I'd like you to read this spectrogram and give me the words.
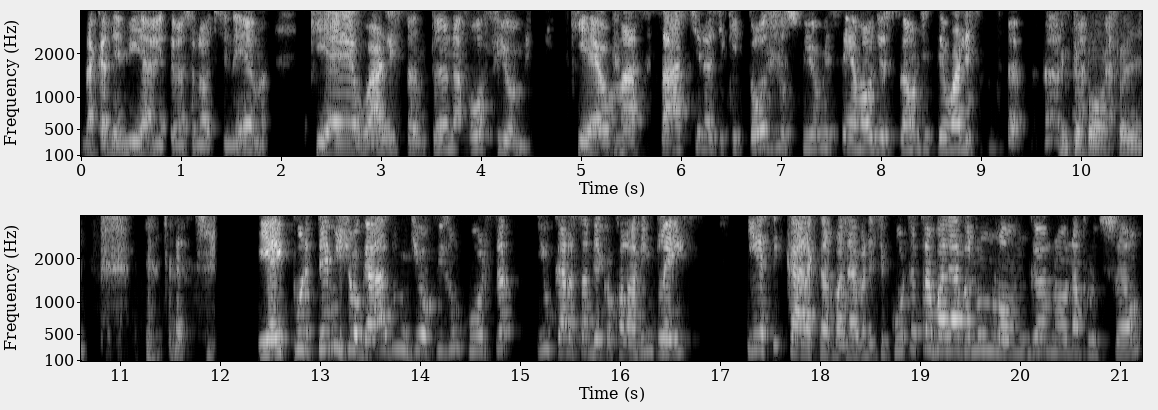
da Academia Internacional de Cinema, que é o Arlie Santana, o filme, que é uma sátira de que todos os filmes têm a maldição de ter o Arlie Santana. Muito bom isso aí. E aí, por ter me jogado, um dia eu fiz um curta e o cara sabia que eu falava inglês. E esse cara que trabalhava nesse curta trabalhava num longa no- na produção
